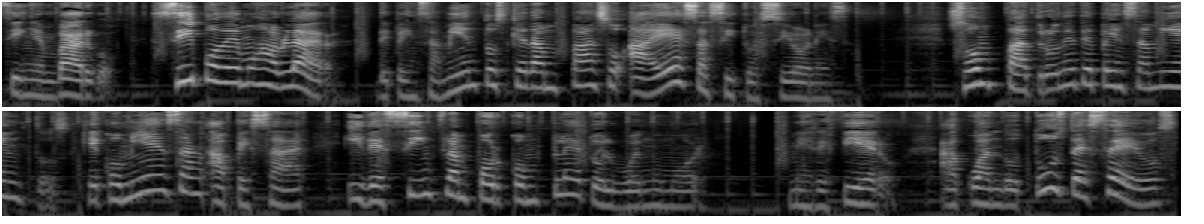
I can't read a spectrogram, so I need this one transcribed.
Sin embargo, sí podemos hablar de pensamientos que dan paso a esas situaciones son patrones de pensamientos que comienzan a pesar y desinflan por completo el buen humor. Me refiero a cuando tus deseos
